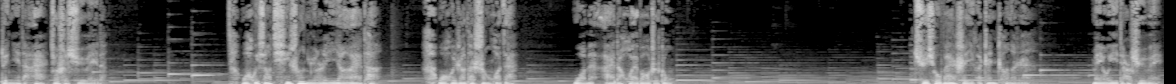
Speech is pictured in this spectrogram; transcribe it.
对你的爱就是虚伪的。我会像亲生女儿一样爱她。”我会让他生活在我们爱的怀抱之中。瞿秋白是一个真诚的人，没有一点虚伪。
